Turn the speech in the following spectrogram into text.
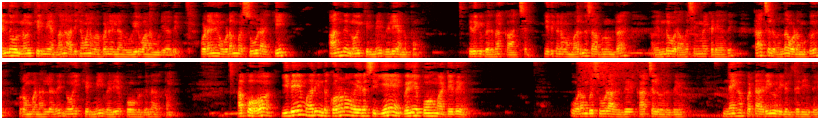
எந்த ஒரு நோய் கிருமியாக இருந்தாலும் அதிகமான வெப்பநிலையில் அது உயிர் வாழ முடியாது. உடனே உடம்ப சூடாக்கி அந்த நோய் கிருமியை வெளியே அனுப்பும். இதுக்கு பேர் தான் காய்ச்சல். இதுக்கு நம்ம மருந்து சாப்பிடணுன்ற எந்த ஒரு அவசியமே கிடையாது. காய்ச்சல் வந்தால் உடம்புக்கு ரொம்ப நல்லது நோய் கிருமி வெளியே போகுதுன்னு அர்த்தம். அப்போ இதே மாதிரி இந்த கொரோனா வைரஸ் ஏன் வெளியே போக மாட்டேது? உடம்பு சூடாகுது காய்ச்சல் வருது நேகப்பட்ட அறிகுறிகள் தெரியுது.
